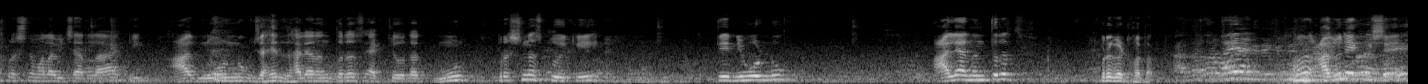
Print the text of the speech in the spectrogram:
प्रश्न मला विचारला की आज निवडणूक जाहीर झाल्यानंतरच ॲक्टिव्ह होतात. मूळ प्रश्नच तो आहे की ते निवडणूक आल्यानंतरच प्रगट होतात. मग अजून एक विषय.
